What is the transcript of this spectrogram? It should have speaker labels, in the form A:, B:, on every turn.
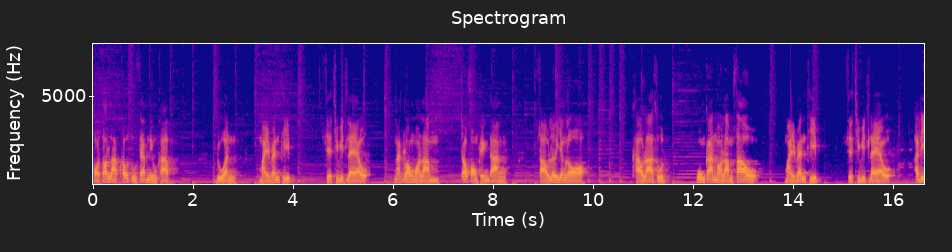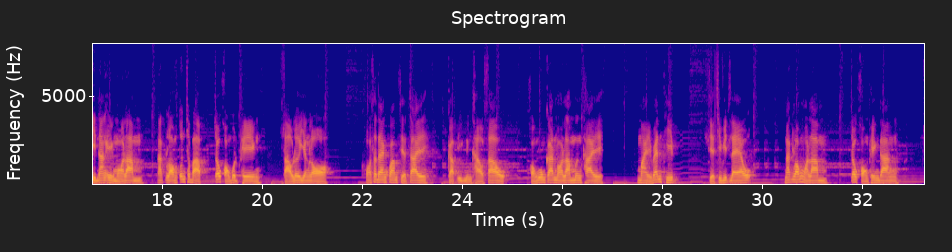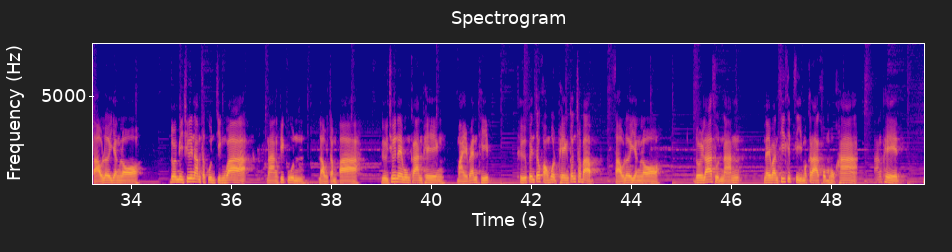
A: ขอต้อนรับเข้าสู่แซบนิวครับ ด่วนใหม่แว่นทิพย์เสียชีวิตแล้ว นักร้องหมอลำ เจ้าของเพลงดัง สาวเลยยังรอ ข่าวล่าสุด วงการหมอลำเศร้า ใหม่แว่นทิพย์เสียชีวิตแล้ว อดีตนางเอกหมอลำ นักร้องต้นฉบับเจ้าของบทเพลง สาวเลยยังรอ ขอแสดงความเสียใจกับอีกหนึ่งข่าวเศร้า ของวงการหมอลำเมืองไทย ใหม่แว่นทิพย์ เสียชีวิตแล้ว นักร้องหมอลำ เจ้าของเพลงดัง สาวเลยยังรอ โดยมีชื่อนามสกุลจริงว่า นางพิกุล เหล่าจำปา หรือชื่อในวงการเพลง ใหม่แว่นทิพย์ถือเป็นเจ้าของบทเพลงต้นฉบับ สาวเลยยังรอ โดยล่าสุดนั้น ในวันที่ 14 มกราคม 65 ทางเพจ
